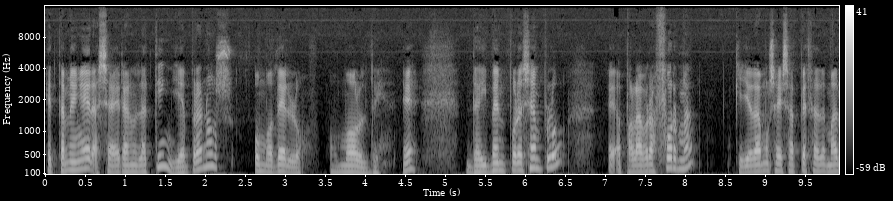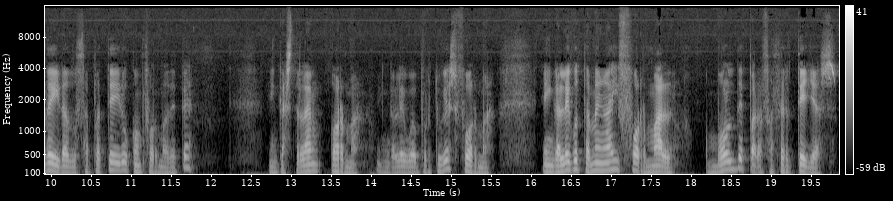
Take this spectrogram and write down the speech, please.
e tamén era, xa era en latín, e é para nós o modelo, o molde. Eh? Daí ben, por exemplo, eh, a palabra forma que lle damos a esa peza de madeira do zapateiro con forma de pé. En castelán, orma, en galego e portugués, forma. En galego tamén hai formal, o molde para facer tellas.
